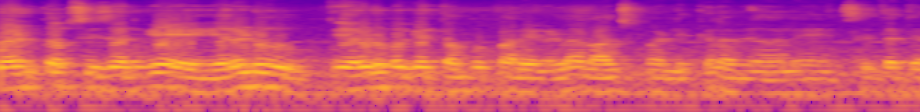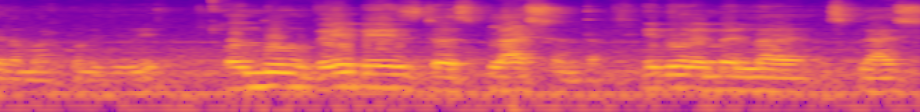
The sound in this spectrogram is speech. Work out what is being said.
ವರ್ಲ್ಡ್ ಕಪ್ ಸೀಸನ್ಗೆ ಎರಡು ಎರಡು ಬಗೆಯ ತಂಪು ಪಾನೀಯಗಳನ್ನ ಲಾಂಚ್ ಮಾಡ್ಲಿಕ್ಕೆ ನಾವು ಈಗಾಗಲೇ ಸಿದ್ಧತೆಯನ್ನ ಮಾಡ್ಕೊಂಡಿದ್ದೀವಿ. ಒಂದು ವೇ ಬೇಸ್ಡ್ ಸ್ಪ್ಲಾಶ್ ಅಂತ. ಇನ್ನೂರು ಎಂ ಎಲ್ನ ಸ್ಪ್ಲಾಶ್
